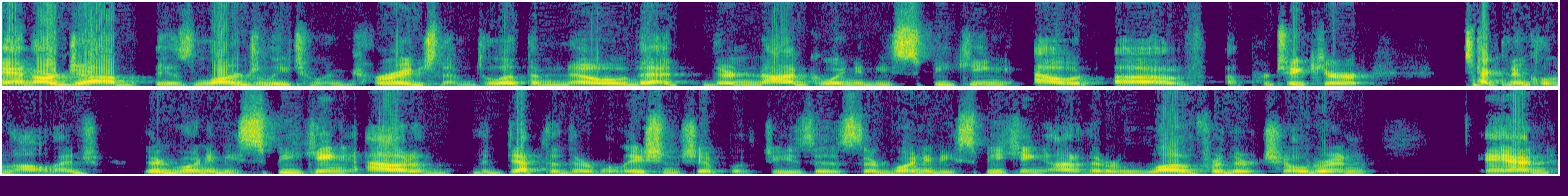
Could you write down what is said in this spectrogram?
And our job is largely to encourage them, to let them know that they're not going to be speaking out of a particular technical knowledge. They're going to be speaking out of the depth of their relationship with Jesus. They're going to be speaking out of their love for their children and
